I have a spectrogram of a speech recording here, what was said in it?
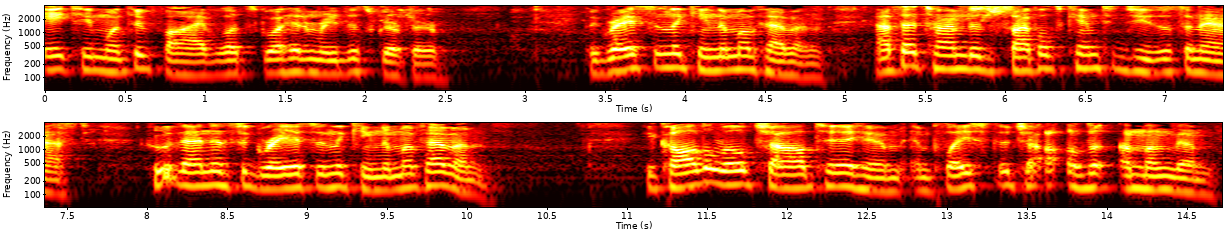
18, 1 through 5. Let's go ahead and read the scripture. The grace in the kingdom of heaven. At that time, the disciples came to Jesus and asked, Who then is the greatest in the kingdom of heaven? He called a little child to him and placed the child among them.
